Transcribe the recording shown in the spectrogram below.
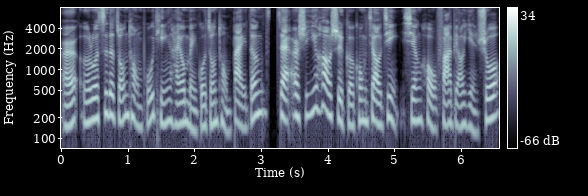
而俄罗斯的总统普亭还有美国总统拜登在二十一号是隔空较劲，先后发表演说。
